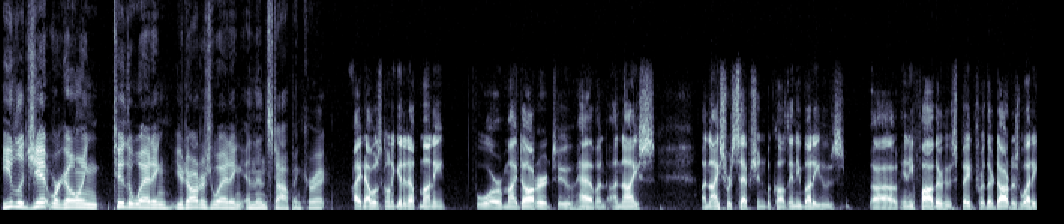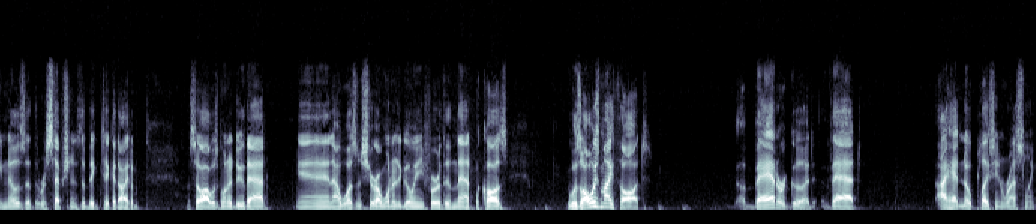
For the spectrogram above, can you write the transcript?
you legit were going to the wedding, your daughter's wedding, and then stopping. Correct? right, I was going to get enough money for my daughter to have an, a nice, a nice reception because anybody who's uh, any father who's paid for their daughter's wedding knows that the reception is the big ticket item. So I was going to do that, and I wasn't sure I wanted to go any further than that because it was always my thought, bad or good, that I had no place in wrestling.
